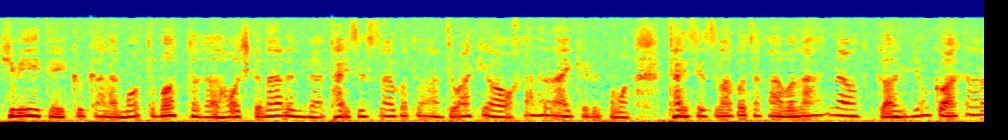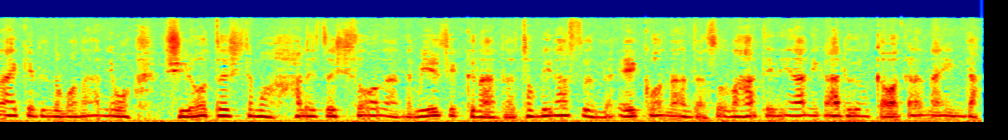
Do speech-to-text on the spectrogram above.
響いていくからもっともっとが欲しくなるんだ。大切なことなんてわけはわからないけれども大切なことが何なのかよくわからないけれども何もしようとしても破裂しそうなんだ。ミュージックなんだ。飛び出すんだ。栄光なんだ。その果てに何があるのかわからないんだ。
